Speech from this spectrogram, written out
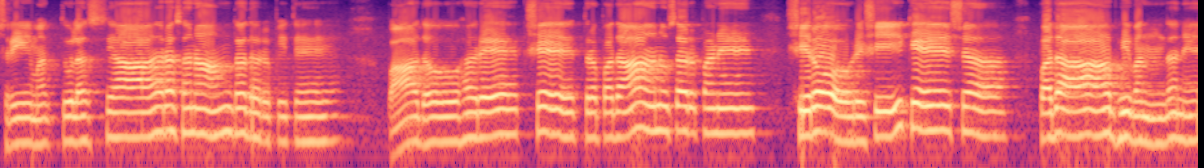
श्रीमत्तुलस्यारसनां तदर्पिते पादौ हरे क्षेत्रपदानुसर्पणे शिरो ऋषिकेश पदाभिवन्दने।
